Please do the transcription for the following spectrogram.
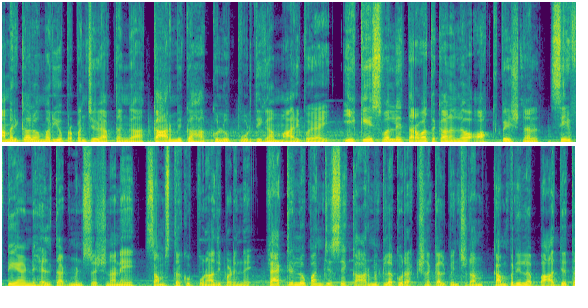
అమెరికాలో మరియు ప్రపంచవ్యాప్తంగా కార్మిక హక్కులు పూర్తిగా మారిపోయాయి. ఈ కేసు వల్లే తర్వాత కాలంలో occupational safety and health administration అనే సంస్థకు పునాది పడింది. ఫ్యాక్టరీలో పనిచేసే కార్మికులకు రక్షణ కల్పించడం కంపెనీల బాధ్యత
